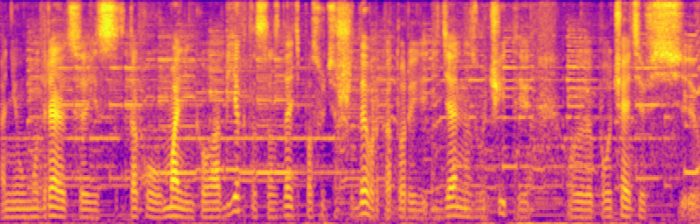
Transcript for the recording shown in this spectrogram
они умудряются из такого маленького объекта создать, по сути, шедевр, который идеально звучит, и вы получаете все,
